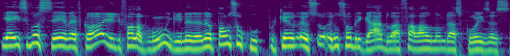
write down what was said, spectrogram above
E aí, se você vai ficar, ai, ele fala Bung, não, não, não, pau no seu cu. Porque eu, eu, sou, eu não sou obrigado a falar o nome das coisas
